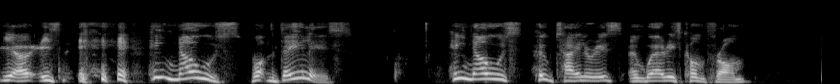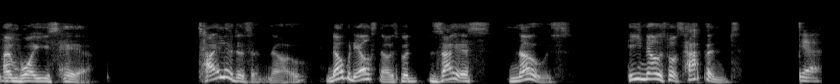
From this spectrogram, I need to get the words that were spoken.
you know, he's he knows what the deal is. He knows who Taylor is and where he's come from and why he's here. Taylor doesn't know. Nobody else knows, but Zaius knows. He knows what's happened. yeah,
